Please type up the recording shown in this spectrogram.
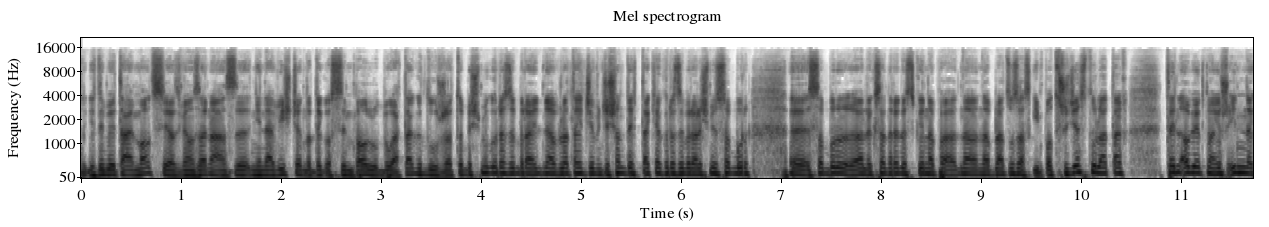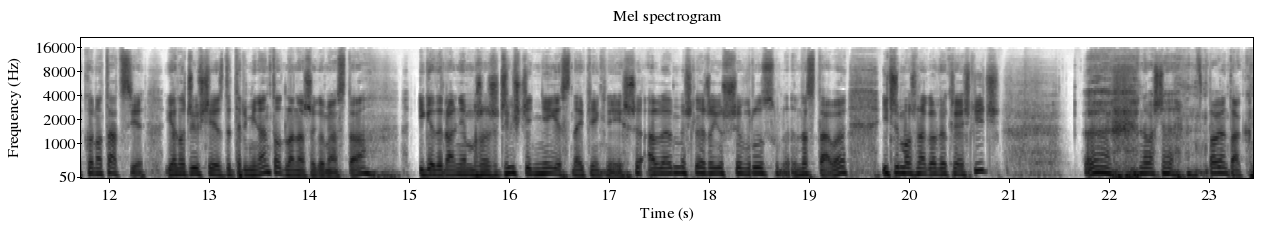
Gdyby ta emocja związana z nienawiścią do tego symbolu była tak duża, to byśmy go rozebrali w latach 90., tak jak rozebraliśmy sobór, e, sobór Aleksandra Lewskiego na, na, na Placu Zaskim. Po 30 latach ten obiekt ma już inne konotacje. I on oczywiście jest determinantą dla naszego miasta i generalnie może rzeczywiście nie jest najpiękniejszy, ale myślę, że już się wrósł na stałe. I czy można go wykreślić? Ech, no właśnie, powiem tak.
